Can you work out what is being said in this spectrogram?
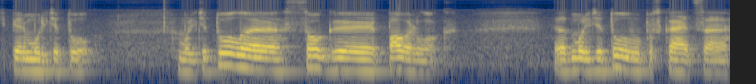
Теперь мультитул. Мультитул SOG Powerlock. Этот мультитул выпускается,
